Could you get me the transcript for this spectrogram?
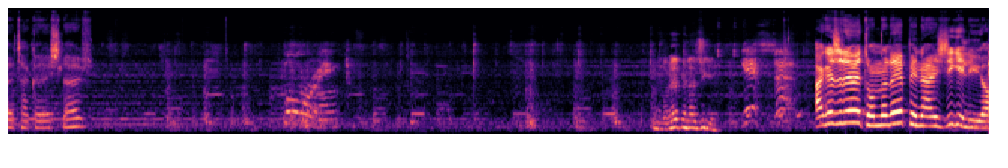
Evet arkadaşlar. Bunlara hep enerji geliyor. Yes, sir. Arkadaşlar evet onlara hep enerji geliyor.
